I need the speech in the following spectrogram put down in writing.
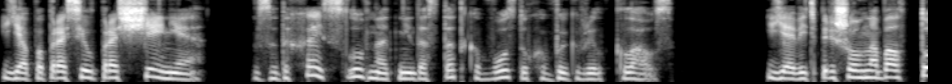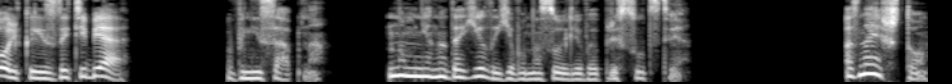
«Я попросил прощения!» Задыхаясь, словно от недостатка воздуха, выговорил Клаус. «Я ведь пришел на бал только из-за тебя!» Внезапно. Но мне надоело его назойливое присутствие. «А знаешь что?»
